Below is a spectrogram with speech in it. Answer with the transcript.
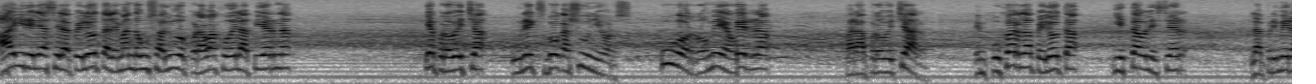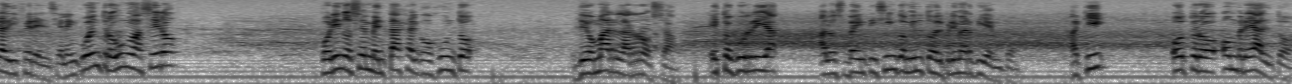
Aire le hace la pelota, le manda un saludo por abajo de la pierna y aprovecha un ex Boca Juniors, Hugo Romeo Guerra, para aprovechar, empujar la pelota y establecer la primera diferencia. El encuentro 1 a 0, poniéndose en ventaja el conjunto de Omar La Rosa. Esto ocurría a los 25 minutos del primer tiempo. Aquí otro hombre alto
